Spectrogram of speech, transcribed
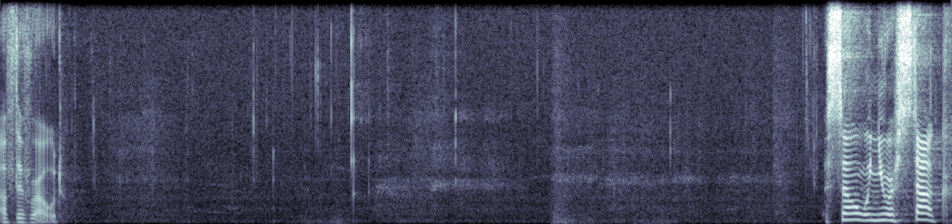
of the road. So when you're stuck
